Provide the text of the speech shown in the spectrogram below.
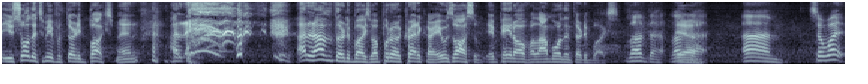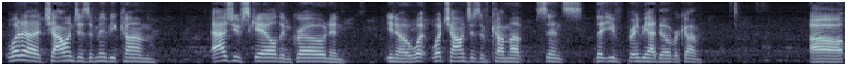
you sold it to me for 30 bucks man I, didn't, I didn't have the 30 bucks but i put it on a credit card it was awesome it paid off a lot more than 30 bucks Love that. Love Yeah. that. Um, so what what uh, challenges have maybe come as you've scaled and grown, and you know what what challenges have come up since that you've maybe had to overcome? Uh,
